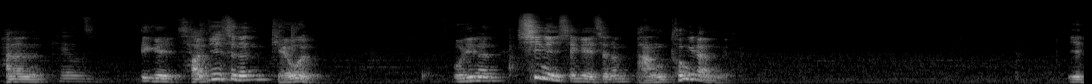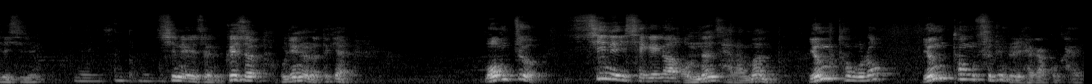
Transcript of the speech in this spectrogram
하는 이게 사주에서는 개운, 우리는 신의 세계에서는 방통이라는 거죠. 이해되시죠? 네, 신통 신의에서는 그래서 우리는 어떻게 몸주 신의 세계가 없는 사람은 영통으로 영통 수련을 해갖고 가야 돼.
